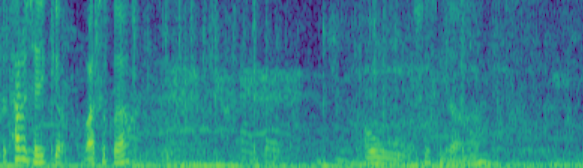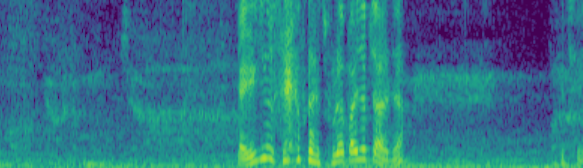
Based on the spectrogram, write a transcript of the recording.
저 타로 재직게 왔을 거야 어우 수고했습니다 야 일기누스 생각보다 졸라 빨리 잡지 않았냐? 그치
